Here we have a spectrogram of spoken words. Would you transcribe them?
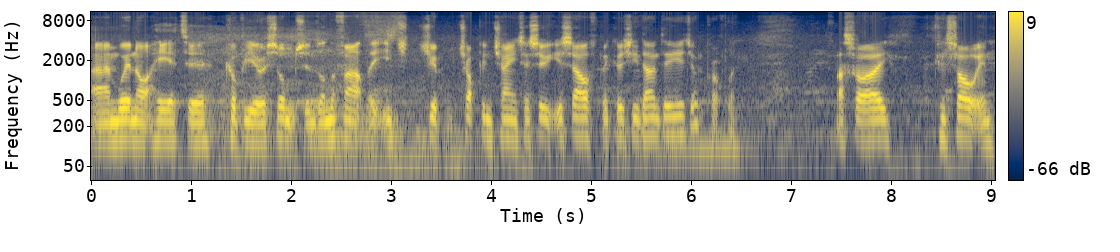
And we're not here to cover your assumptions on the fact that you ch chop and change to suit yourself because you don't do your job properly. That's why consulting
